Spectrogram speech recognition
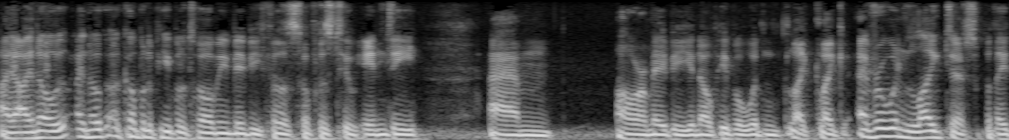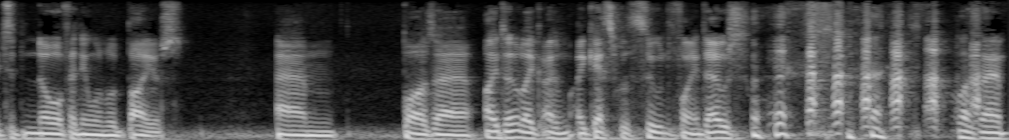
I, I, know, I know, a couple of people told me maybe Phil's stuff was too indie, um, or maybe you know people wouldn't like like everyone liked it, but they didn't know if anyone would buy it. Um, but uh, I don't like. I, I, guess we'll soon find out. but um,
